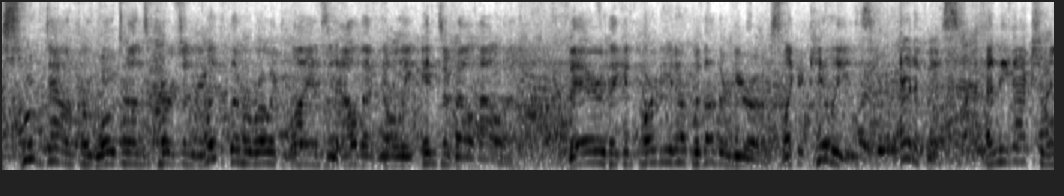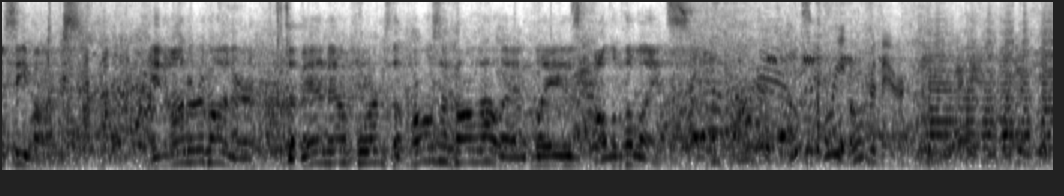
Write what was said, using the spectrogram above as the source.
swoop down from Wotan's perch and lift the heroic Lions and Al Bagnoli into Valhalla. There, they can party it up with other heroes like Achilles, Oedipus, and the actual Seahawks. In honor of honor, the band now forms the Halls of Valhalla and plays All of the Lights. Who's over there?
